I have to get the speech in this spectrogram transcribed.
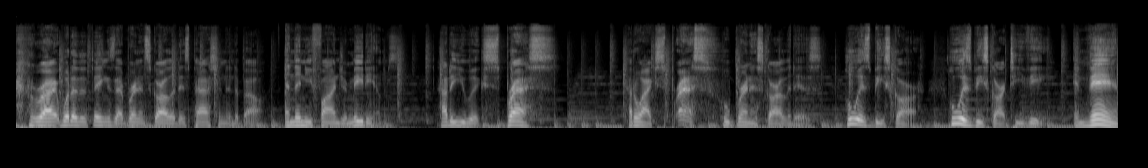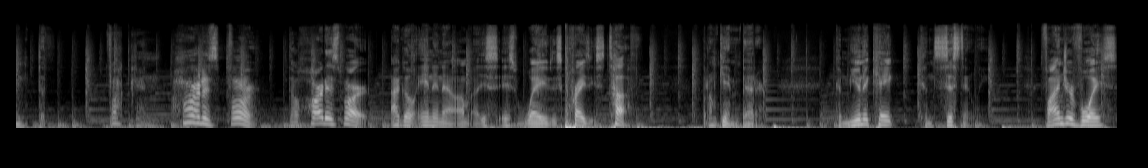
right? What are the things that Brennan Scarlett is passionate about? And then you find your mediums. How do you express how do I express who Brennan Scarlett is? Who is B Scar? Who is B Scar TV and then the fucking hardest part the hardest part I go in and out. I'm, it's, it's waves. It's crazy. It's tough, but I'm getting better. Communicate consistently. Find your voice,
